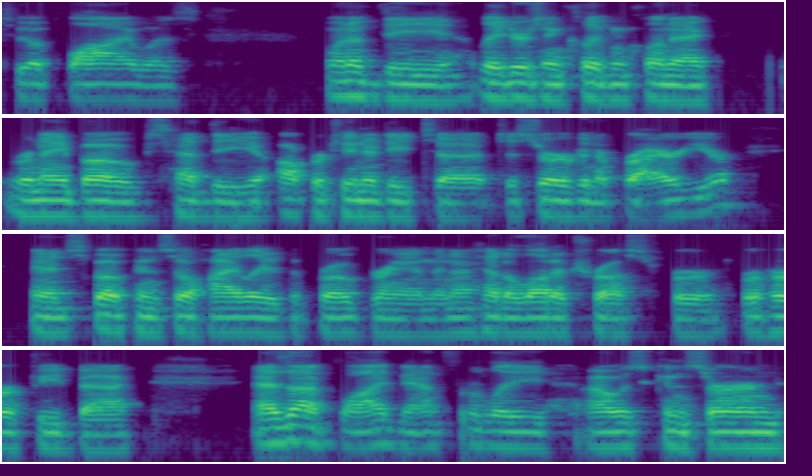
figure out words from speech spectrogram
to apply was one of the leaders in Cleveland Clinic, Renee Bogues, had the opportunity to to serve in a prior year and had spoken so highly of the program, and I had a lot of trust for for her feedback. As I applied, naturally, I was concerned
